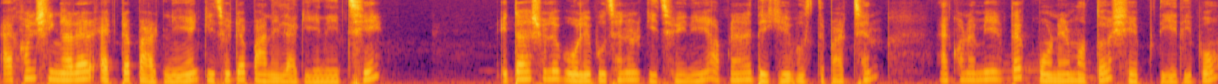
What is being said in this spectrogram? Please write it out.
এখন সিঙ্গারার একটা পার্ট নিয়ে কিছুটা পানি লাগিয়ে নিচ্ছি। এটা আসলে বলে বোঝানোর কিছুই নেই, আপনারা দেখেই বুঝতে পারছেন। এখন আমি একটা কোণের মতো শেপ দিয়ে দিব।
